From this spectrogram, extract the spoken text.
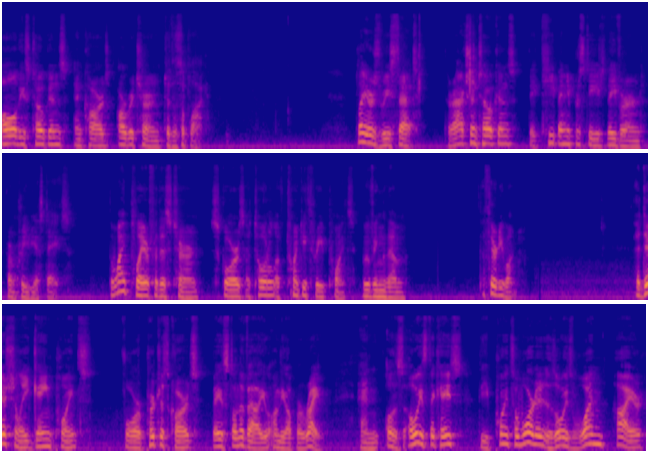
all these tokens and cards are returned to the supply. Players reset their action tokens, they keep any prestige they've earned from previous days. The white player for this turn scores a total of 23 points, moving them to 31. Additionally, gain points for purchase cards based on the value on the upper right. And as is always the case, the points awarded is always one higher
